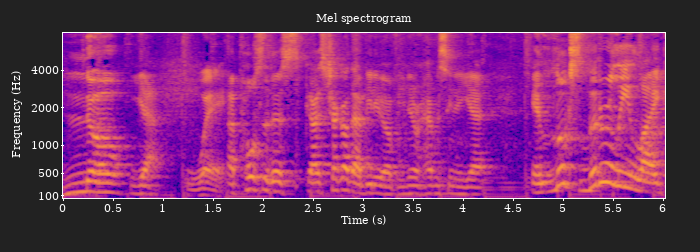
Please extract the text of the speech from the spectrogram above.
no Yeah. way. I posted this, guys. Check out that video if you never haven't seen it yet. It looks literally like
